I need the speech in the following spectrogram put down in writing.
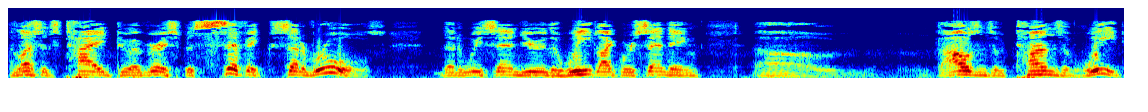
unless it's tied to a very specific set of rules that we send you the wheat like we're sending uh, thousands of tons of wheat,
